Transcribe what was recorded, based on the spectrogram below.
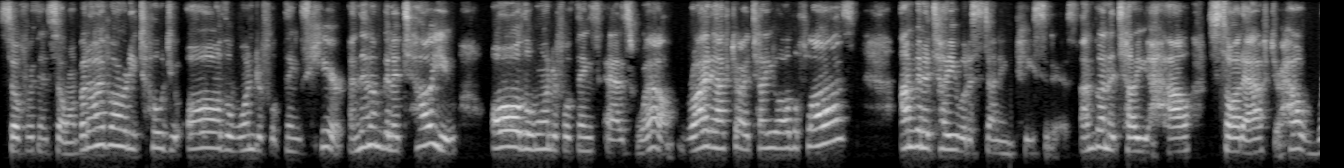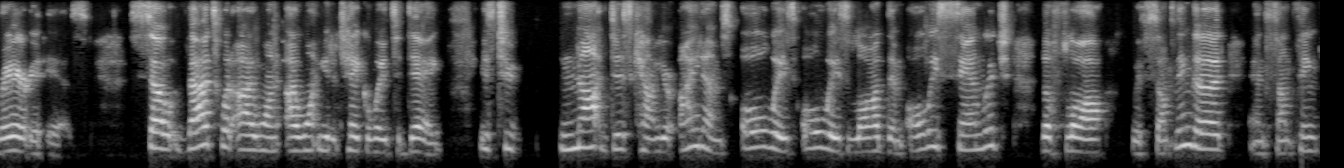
so forth and so on. But I've already told you all the wonderful things here, and then I'm going to tell you all the wonderful things as well. Right after I tell you all the flaws, I'm going to tell you what a stunning piece it is. I'm going to tell you how sought after, how rare it is. So that's what I want. I want you to take away today is to not discount your items. Always, always laud them. Always sandwich the flaw with something good and something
